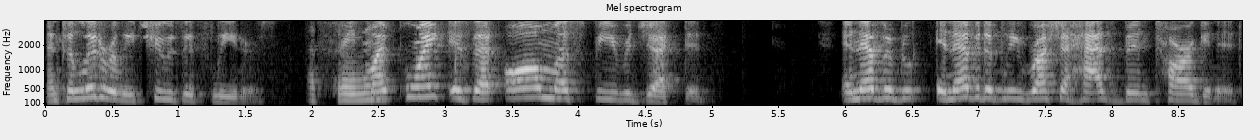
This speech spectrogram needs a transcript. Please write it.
and to literally choose its leaders. My point is that all must be rejected. Inevitably, inevitably, Russia has been targeted,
